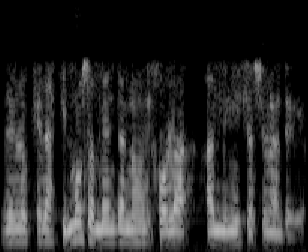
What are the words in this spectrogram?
de lo que lastimosamente nos dejó la administración anterior.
